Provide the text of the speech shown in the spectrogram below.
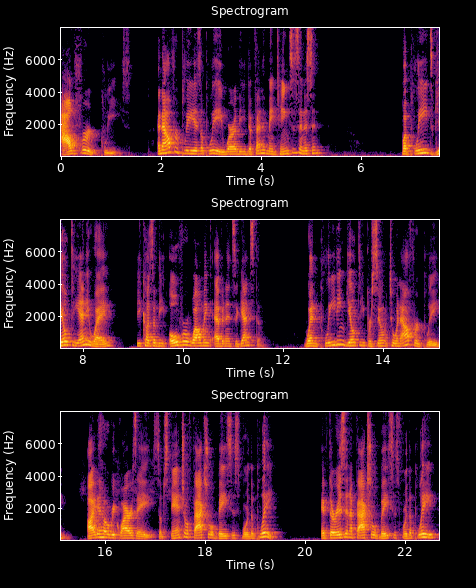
Alford pleas. An Alford plea is a plea where the defendant maintains his innocence but pleads guilty anyway because of the overwhelming evidence against him. When pleading guilty pursuant to an Alford plea, Idaho requires a substantial factual basis for the plea. If there isn't a factual basis for the plea,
